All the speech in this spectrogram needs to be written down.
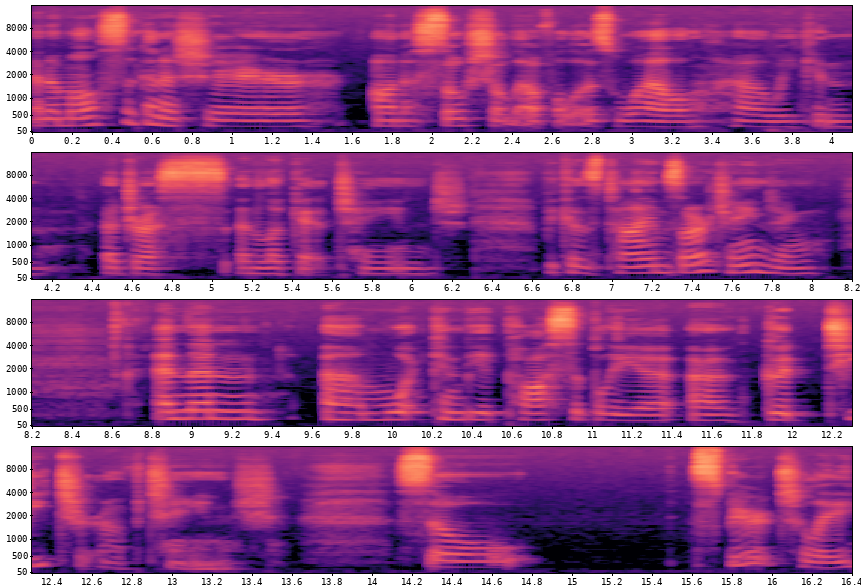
And I'm also going to share on a social level as well how we can address and look at change because times are changing. And then um, what can be possibly a, a good teacher of change. So, spiritually,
